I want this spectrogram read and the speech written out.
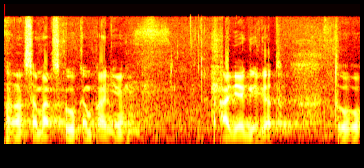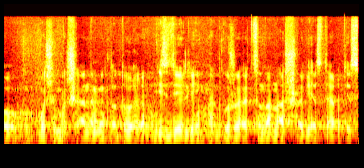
э, самарскую компанию «Авиагрегат», то очень большая номенклатура изделий отгружается на наш авиастартис.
